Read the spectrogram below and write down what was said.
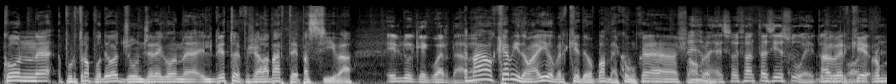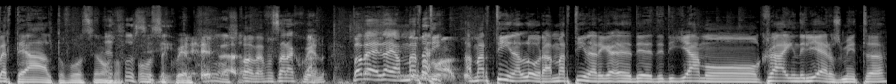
con, purtroppo devo aggiungere, con il direttore che faceva la parte passiva. E lui che guardava. Eh, ma ho capito, ma io perché devo... Vabbè, comunque... eh, lasciamo Eh, beh, sono fantasie sue. tu Ah, perché vuoi. Roberto è alto, forse, non Eh, lo so. forse Forse, sì. è quello. Eh, non lo so. Vabbè, sarà quello. Vabbè, dai, a, Marti- a Martina allora, a Martina eh, de- dedichiamo Crying degli Aerosmith.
